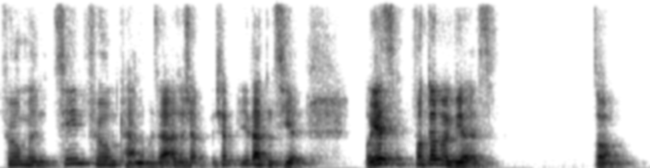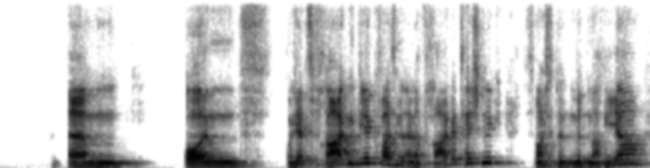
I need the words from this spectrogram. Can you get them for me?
Firmen zehn Firmen, keine Ahnung was, ja, also ich habe, ich hab, jeder hat ein Ziel. Und jetzt verdoppeln wir es. So. Ähm, und, und jetzt fragen wir quasi mit einer Fragetechnik, das mache ich jetzt mit, mit Maria,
